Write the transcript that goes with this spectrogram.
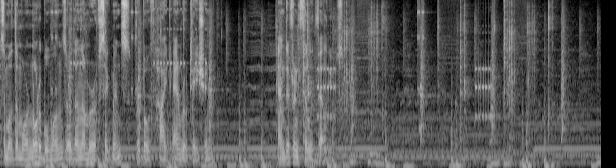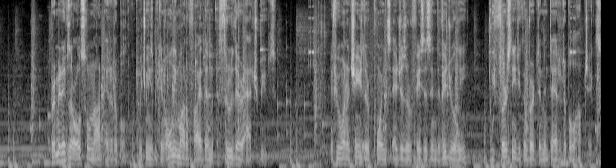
Some of the more notable ones are the number of segments, for both height and rotation, and different fillet values. Primitives are also non-editable, which means we can only modify them through their attributes. If we want to change their points, edges, or faces individually, we first need to convert them into editable objects.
